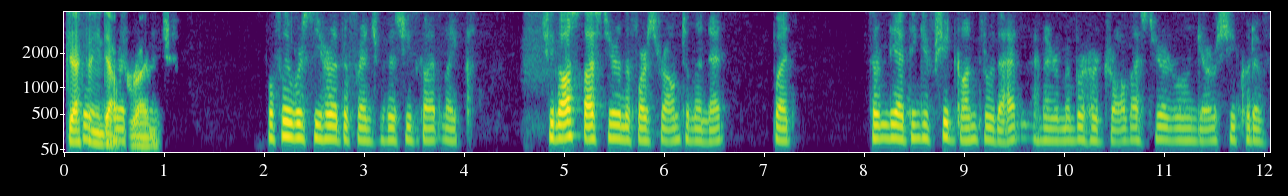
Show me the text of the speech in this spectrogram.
Definitely in doubt for Rome. French. Hopefully we'll see her at the French because she's got like she lost last year in the first round to Linette, but certainly I think if she'd gone through that, and I remember her draw last year at Roland Garros, she could have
